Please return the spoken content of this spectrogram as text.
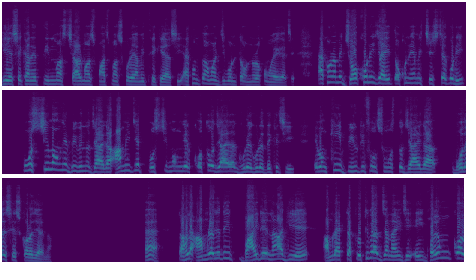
গিয়ে সেখানে তিন মাস, চার মাস, পাঁচ মাস করে আমি থেকে আসি। এখন তো আমার জীবনটা অন্যরকম হয়ে গেছে। এখন আমি যখনই যাই, তখনই আমি চেষ্টা করি পশ্চিমবঙ্গের বিভিন্ন জায়গা। আমি যে পশ্চিমবঙ্গের কত জায়গা ঘুরে ঘুরে দেখেছি এবং কি বিউটিফুল সমস্ত জায়গা বলে শেষ করা যায় না। হ্যাঁ? তাহলে আমরা যদি বাইরে না গিয়ে আমরা একটা প্রতিবাদ জানাই যে এই ভয়ঙ্কর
